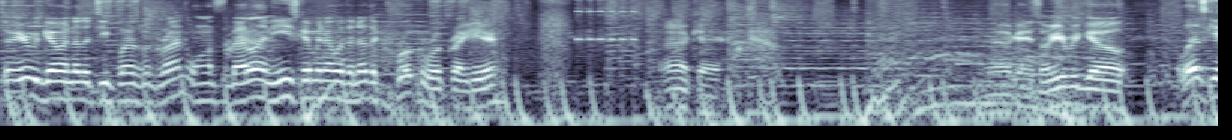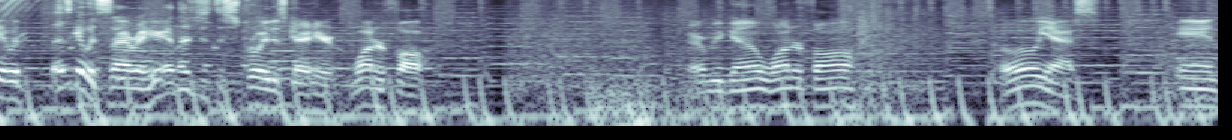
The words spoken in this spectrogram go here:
So here we go, another Team Plasma Grunt wants the battle, and he's coming out with another Krokorok right here. Okay. Okay, so here we go. Let's get with let's get with Sai right here, and let's just destroy this guy here. Waterfall. There we go, waterfall. Oh, yes. And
